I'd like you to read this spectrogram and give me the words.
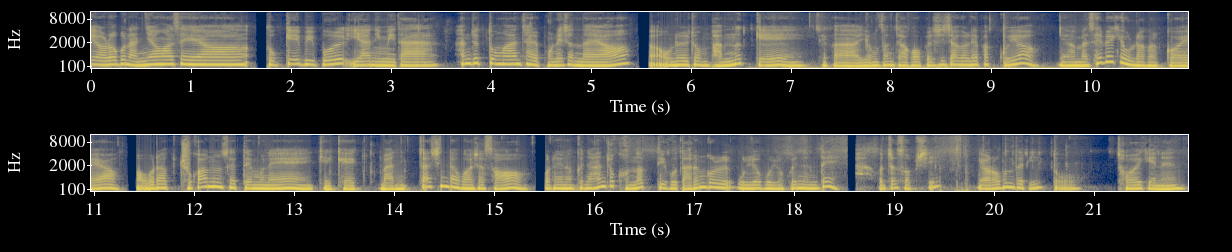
예, 여러분 안녕하세요. 도깨비볼 이한입니다. 한 주 동안 잘 보내셨나요? 어, 오늘 좀 밤늦게 제가 영상 작업을 시작을 해봤고요. 네, 아마 새벽에 올라갈 거예요. 어, 워낙 주간 운세 때문에 이렇게 계획 많이 짜신다고 하셔서 이번에는 그냥 한 주 건너뛰고 다른 걸 올려보려고 했는데 아, 어쩔 수 없이 여러분들이 또 저에게는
